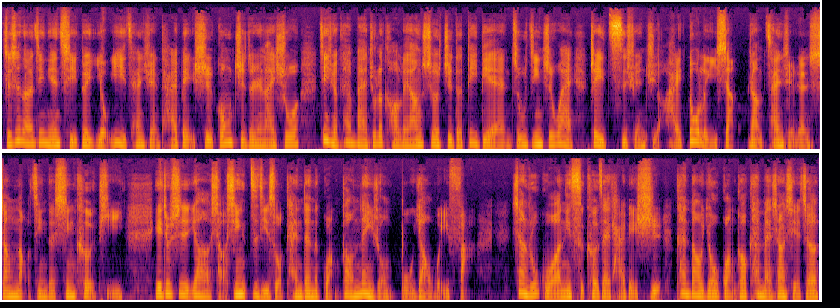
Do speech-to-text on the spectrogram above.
只是呢，今年起对有意参选台北市公职的人来说，竞选看板除了考量设置的地点、租金之外，这次选举还多了一项让参选人伤脑筋的新课题，也就是要小心自己所刊登的广告内容不要违法。像如果你此刻在台北市看到有广告看板上写着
